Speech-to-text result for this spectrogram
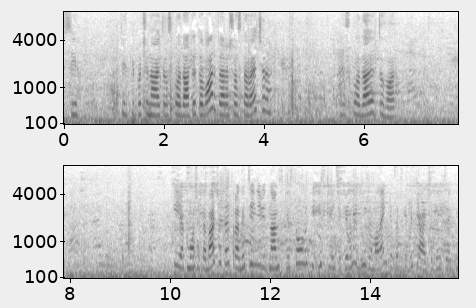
всі тільки починають розкладати товар. Зараз шоста вечора. Розкладають товар. І як можете бачити, традиційні в'єтнамські столики і стільчики. Вони дуже маленькі, це такі дитячі, дивіться, які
